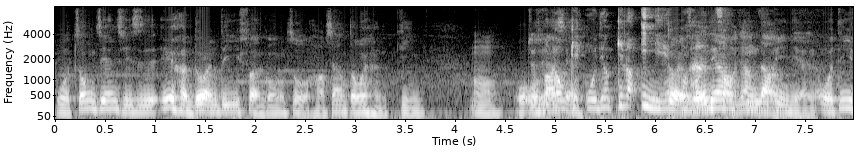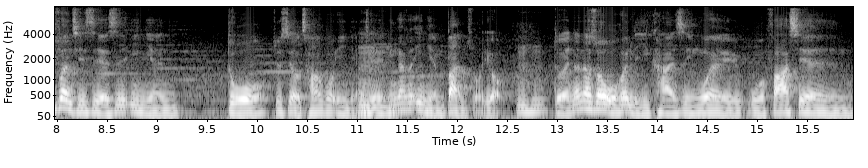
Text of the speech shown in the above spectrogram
我中间其实因为很多人第一份工作好像都会很惊。嗯，我我发现我一定要跟到一年，对，我才能走跟到一年。我第一份其实也是一年多，就是有超过一年，而且应该说一年半左右。嗯哼，对。那那时候我会离开，是因为我发现，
